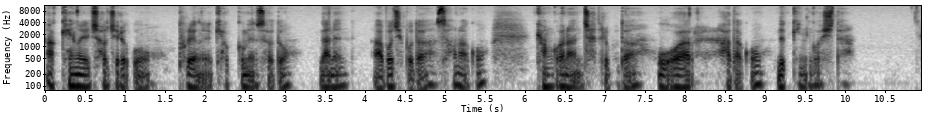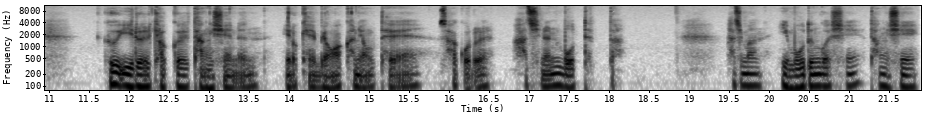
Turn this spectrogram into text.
악행을 저지르고 불행을 겪으면서도 나는 아버지보다 선하고 경건한 자들보다 우월하다고 느낀 것이다. 그 일을 겪을 당시에는 이렇게 명확한 형태의 사고를 하지는 못했다. 하지만 이 모든 것이 당시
